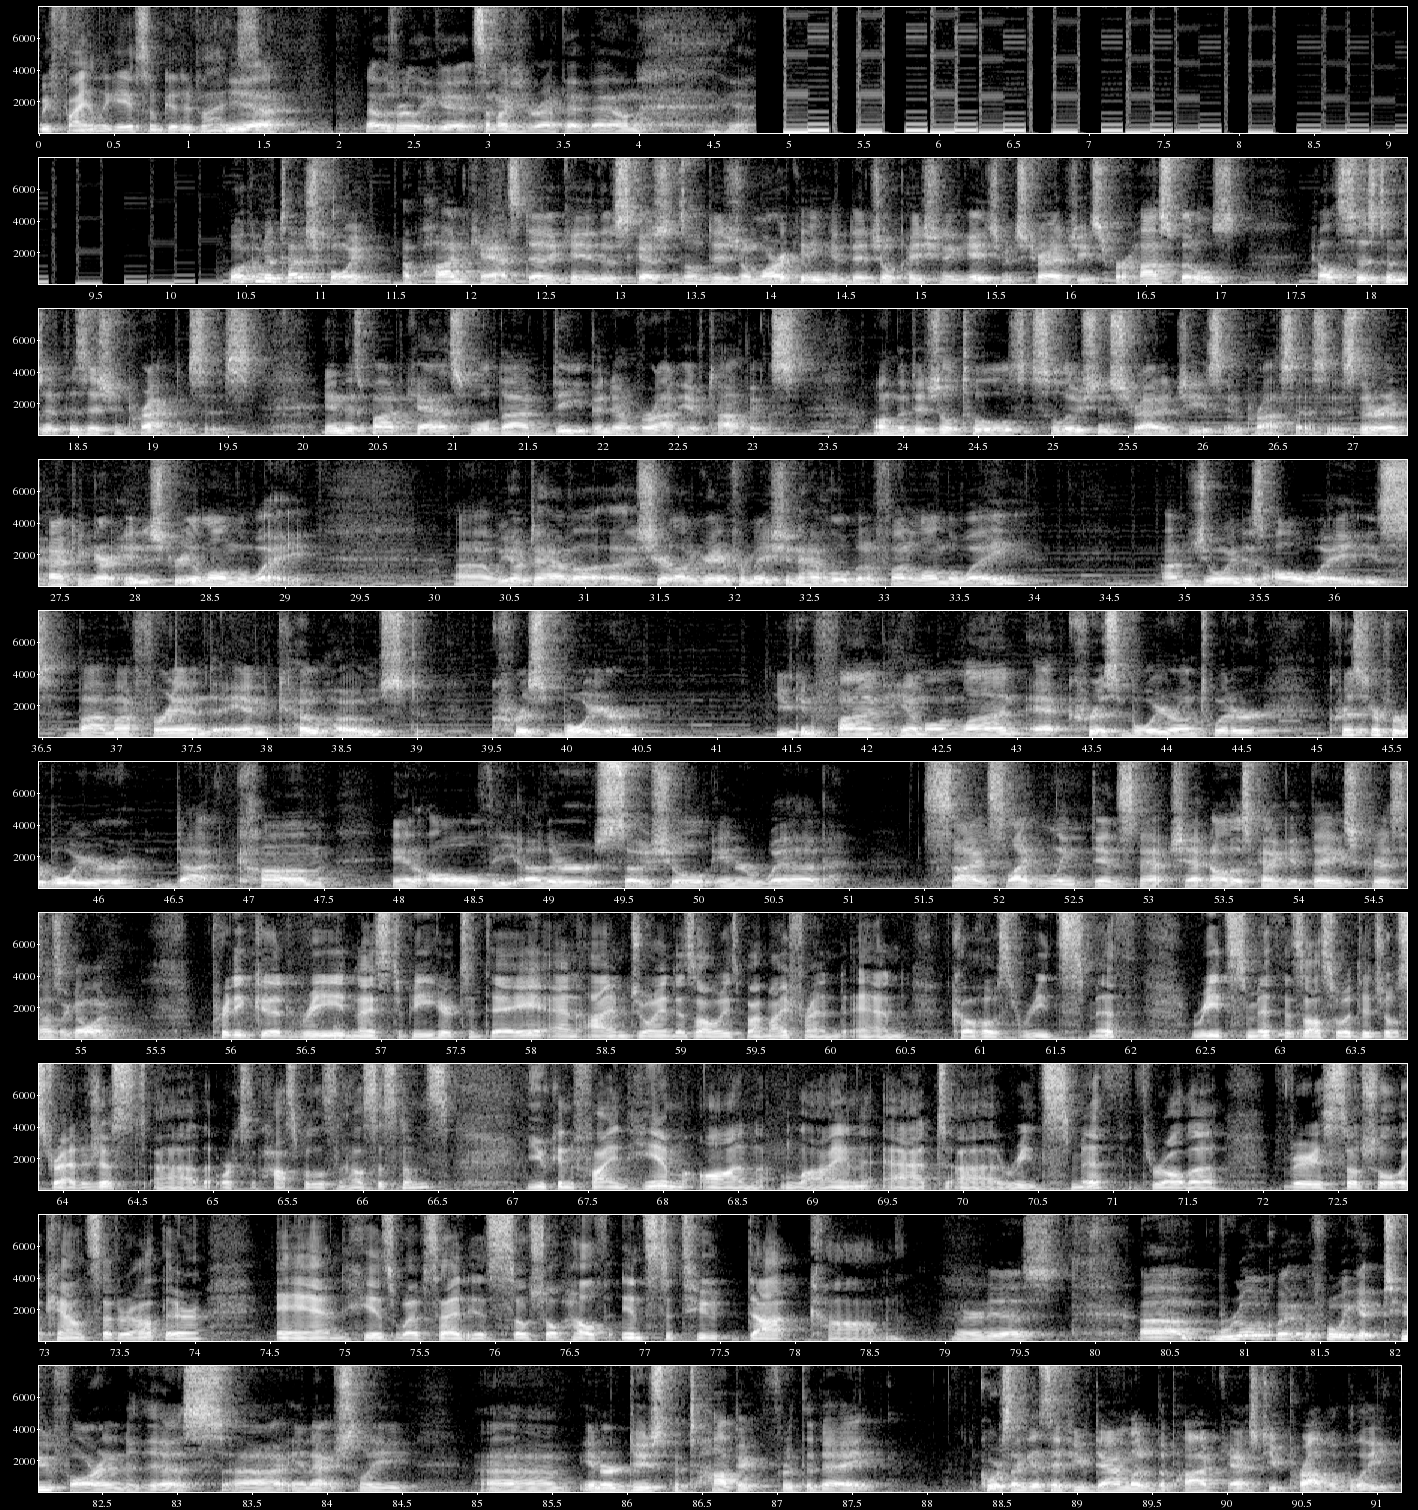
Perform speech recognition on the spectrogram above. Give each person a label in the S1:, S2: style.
S1: we finally gave some good advice.
S2: Yeah, that was really good. Somebody should write that down. yeah. Welcome to Touchpoint, a podcast dedicated to discussions on digital marketing and digital patient engagement strategies for hospitals, health systems, and physician practices. In this podcast, we'll dive deep into a variety of topics on the digital tools, solutions, strategies, and processes that are impacting our industry along the way. Uh, we hope to have a, a, share a lot of great information and have a little bit of fun along the way. I'm joined as always by my friend and co-host Chris Boyer. You can find him online at Chris Boyer on Twitter, ChristopherBoyer.com, and all the other social interweb sites like LinkedIn, Snapchat, and all those kind of good things. Chris, how's it going?
S1: Pretty good, Reed. Nice to be here today. And I'm joined, as always, by my friend and co host, Reed Smith. Reed Smith is also a digital strategist uh, that works with hospitals and health systems. You can find him online at uh, Reed Smith through all the various social accounts that are out there. And his website is socialhealthinstitute.com.
S2: There it is. Um, real quick before we get too far into this uh, and actually um, introduce the topic for the day. Of course, I guess if you've downloaded the podcast, you probably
